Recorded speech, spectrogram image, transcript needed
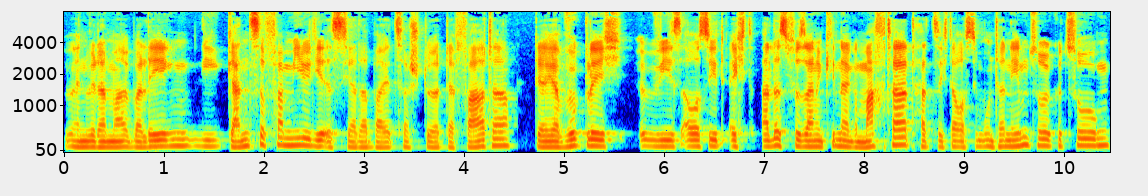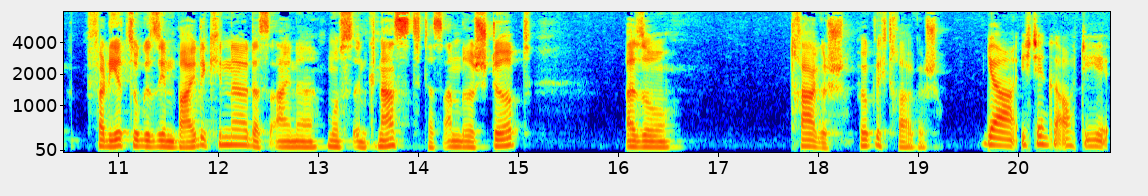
wenn wir dann mal überlegen, die ganze Familie ist ja dabei zerstört. Der Vater, der ja wirklich, wie es aussieht, echt alles für seine Kinder gemacht hat, hat sich da aus dem Unternehmen zurückgezogen, verliert so gesehen beide Kinder. Das eine muss in Knast, das andere stirbt. Also tragisch, wirklich tragisch. Ja, ich denke auch die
